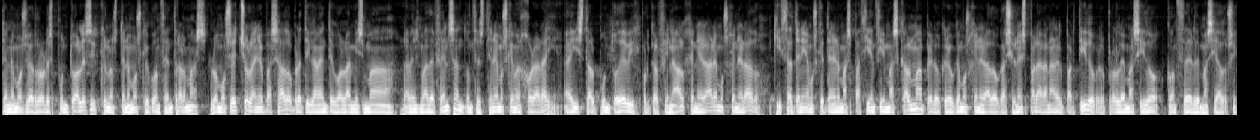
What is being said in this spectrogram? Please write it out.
Tenemos errores puntuales y que nos tenemos que concentrar más. Lo hemos hecho el año pasado prácticamente con la misma, la misma defensa, entonces tenemos que mejorar ahí. Ahí está el punto débil, porque al final generar hemos generado. Quizá teníamos que tener más paciencia y más calma, pero creo que hemos generado ocasiones para ganar el partido, pero el problema ha sido conceder demasiado, sí.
